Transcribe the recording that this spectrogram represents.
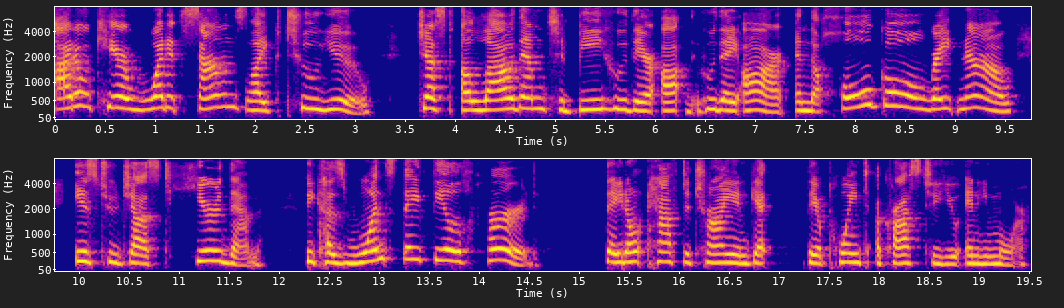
I don't care what it sounds like to you just allow them to be who they're uh, who they are. And the whole goal right now is to just hear them because once they feel heard they don't have to try and get their point across to you anymore.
